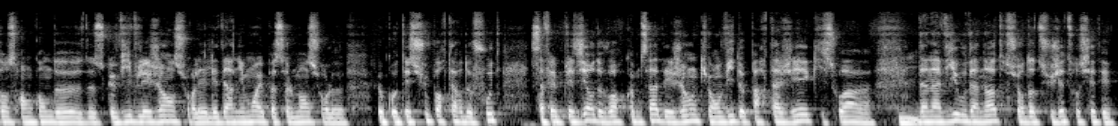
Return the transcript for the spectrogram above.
on se rend compte de, de ce que vivent les gens sur les, les derniers mois et pas seulement sur le, le côté supporter de foot, ça fait plaisir de voir comme ça des gens qui ont envie de partager, qui soient euh, Mm. d'un avis ou d'un autre sur d'autres sujets de société.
